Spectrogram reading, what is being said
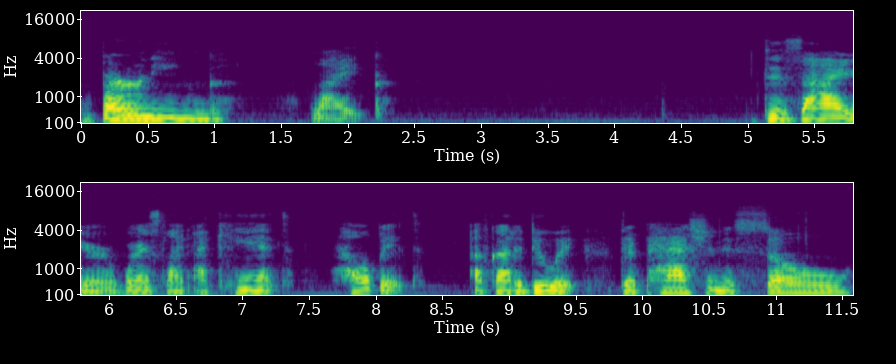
burning, like desire where it's like, I can't help it. I've got to do it. Their passion is so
